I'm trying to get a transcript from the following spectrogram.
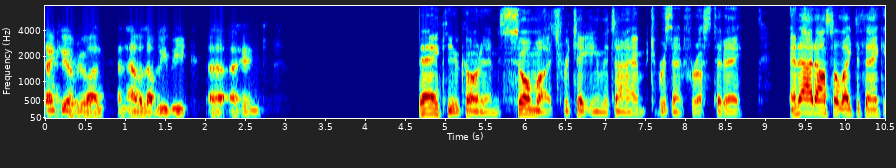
thank you, everyone, and have a lovely week ahead. Thank you, Conan, so much for taking the time to present for us today. And I'd also like to thank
